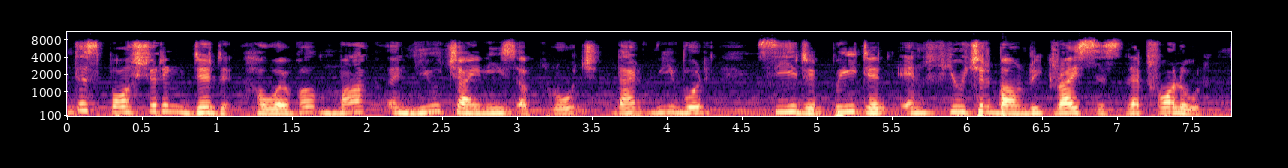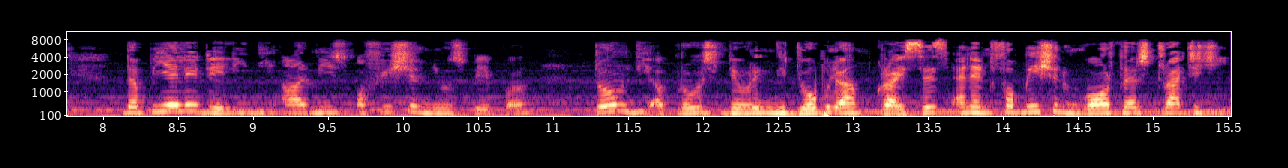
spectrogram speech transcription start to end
This posturing did, however, mark a new Chinese approach that we would see repeated in future boundary crises that followed. The PLA Daily, the army's official newspaper, termed the approach during the Doklam crisis an information warfare strategy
